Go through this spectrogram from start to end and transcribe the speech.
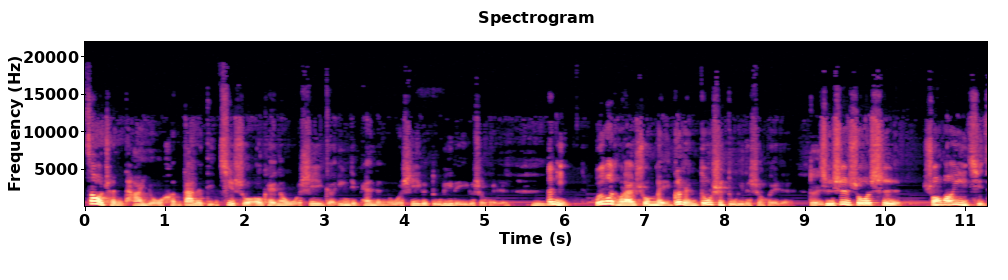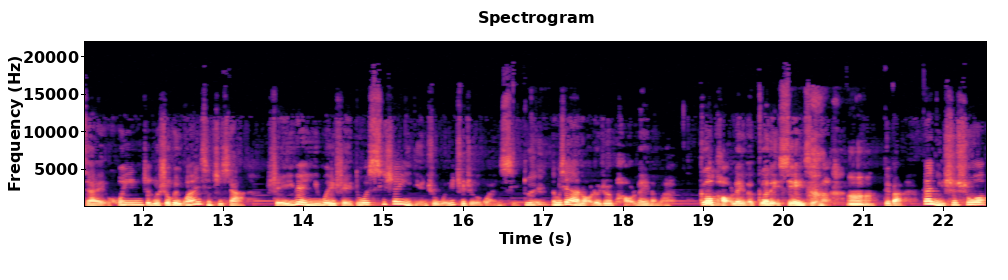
造成他有很大的底气说，OK，那我是一个 independent，我是一个独立的一个社会人。嗯那你回过头来说，每个人都是独立的社会人，对，只是说是双方一起在婚姻这个社会关系之下，谁愿意为谁多牺牲一点去维持这个关系。对，那么现在老刘就是跑累了嘛，哥跑累了，哥得歇一歇嘛，嗯，对吧？但你是说，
